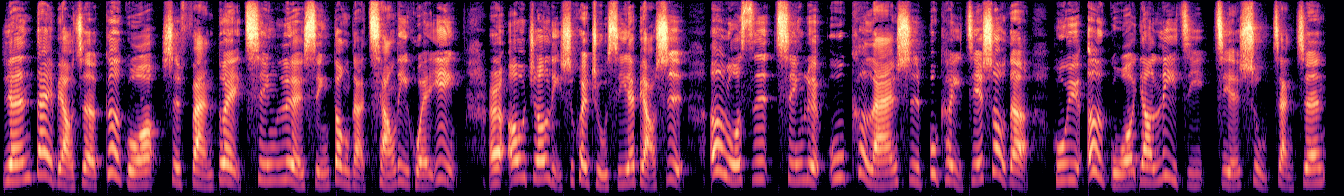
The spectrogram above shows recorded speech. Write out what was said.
仍代表着各国是反对侵略行动的强力回应。而欧洲理事会主席也表示，俄罗斯侵略乌克兰是不可以接受的。呼吁俄国要立即结束战争。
